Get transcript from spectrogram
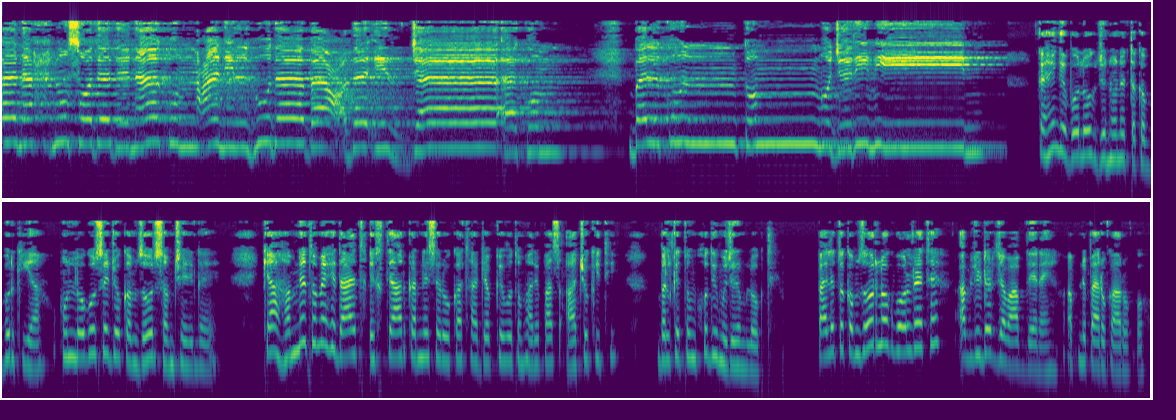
أنحن صددناكم عن الهدى بعد إذ جاءكم بل كنتم مجرمين کہیں گے وہ لوگ جنہوں نے تکبر کیا، ان لوگوں سے جو کمزور سمجھے گئے۔ کیا ہم نے تمہیں ہدایت اختیار کرنے سے روکا تھا جبکہ وہ تمہارے پاس آ چکی تھی؟ بلکہ تم خود ہی مجرم لوگ تھے۔ پہلے تو کمزور لوگ بول رہے تھے، اب لیڈر جواب دے رہے ہیں اپنے پیروکاروں کو۔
